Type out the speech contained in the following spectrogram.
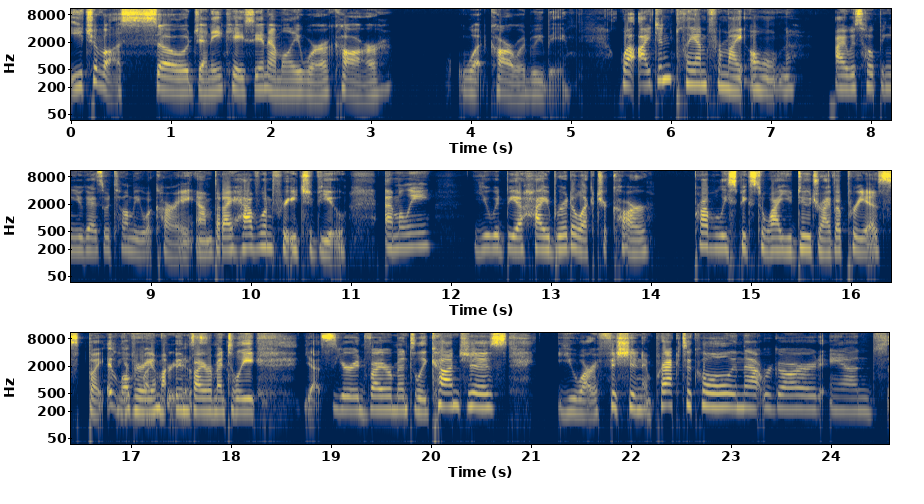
each of us, so Jenny, Casey, and Emily, were a car, what car would we be? Well, I didn't plan for my own. I was hoping you guys would tell me what car I am, but I have one for each of you. Emily, you would be a hybrid electric car. Probably speaks to why you do drive a Prius, but you're very environmentally, yes, you're environmentally conscious you are efficient and practical in that regard and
